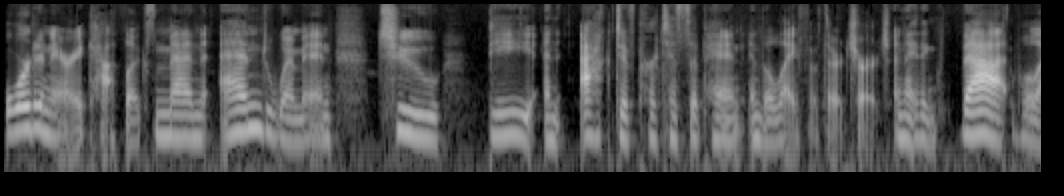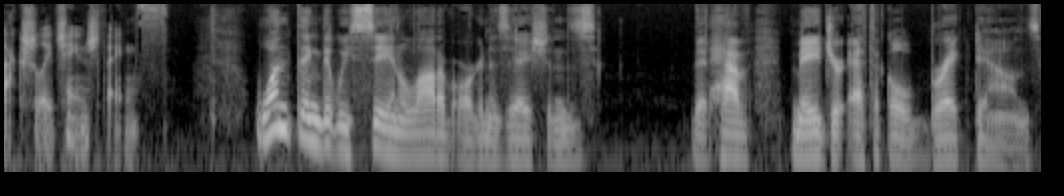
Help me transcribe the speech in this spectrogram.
ordinary Catholics, men and women, to be an active participant in the life of their church. And I think that will actually change things. One thing that we see in a lot of organizations that have major ethical breakdowns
